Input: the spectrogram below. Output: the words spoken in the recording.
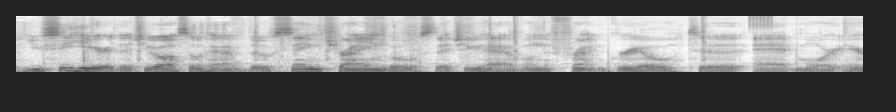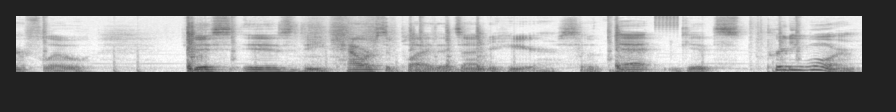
You see here that you also have those same triangles that you have on the front grille to add more airflow this is the power supply that's under here. So that gets pretty warm.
